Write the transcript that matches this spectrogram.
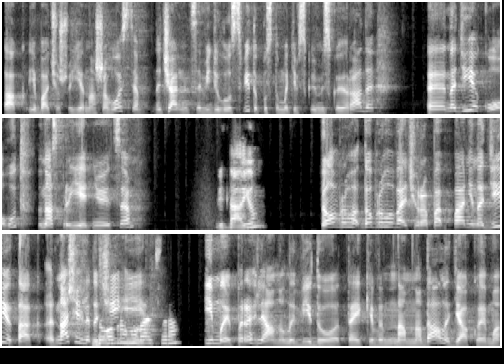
Так, я бачу, що є наша гостя, начальниця відділу освіти Пустомитівської міської ради. Е, Надія Когут до нас приєднується. Вітаю. Доброго, доброго вечора, пані Надію. Так, наші глядачі Доброго і, вечора. і ми переглянули відео, те, яке ви нам надали. Дякуємо.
